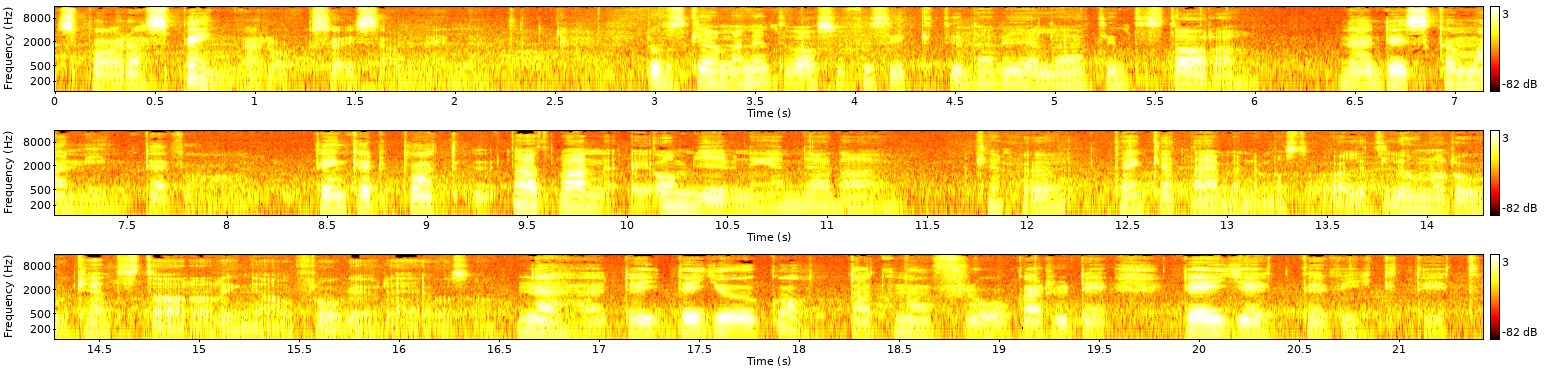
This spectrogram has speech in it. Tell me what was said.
sparas pengar också i samhället. Då ska man inte vara så försiktig när det gäller att inte störa. Nej, det ska man inte vara. Tänker du på att Att man omgivningen gärna kanske tänker att nej men det måste vara lite lugn och ro, kan inte störa och ringa och fråga hur det är och så. nej, det, det gör gott att någon frågar hur det Det är jätteviktigt.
